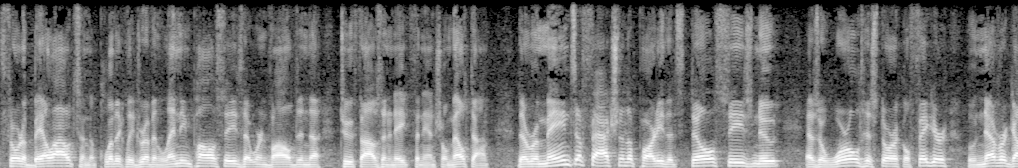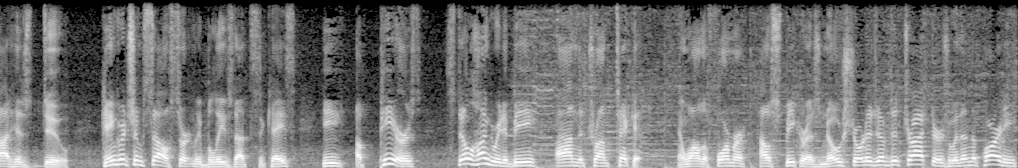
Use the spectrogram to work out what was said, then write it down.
sort of bailouts and the politically driven lending policies that were involved in the 2008 financial meltdown. There remains a faction of the party that still sees Newt as a world historical figure who never got his due. Gingrich himself certainly believes that's the case. He appears still hungry to be on the Trump ticket. And while the former House Speaker has no shortage of detractors within the party,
